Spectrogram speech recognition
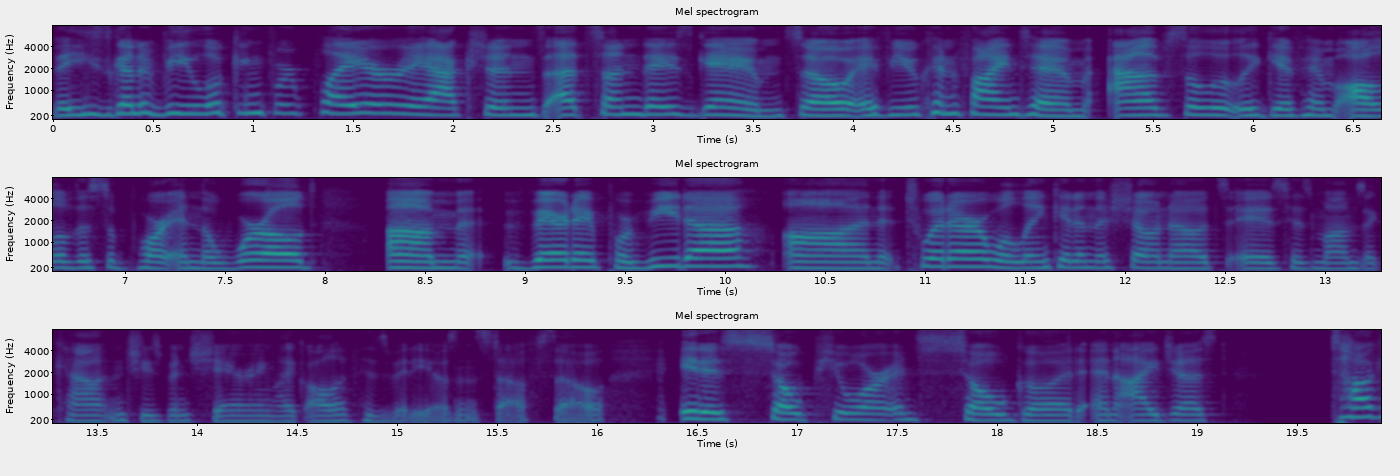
That he's going to be looking for player reactions at Sunday's game. So if you can find him, absolutely give him all of the support in the world. Um, Verde por Vida on Twitter, we'll link it in the show notes, is his mom's account, and she's been sharing like all of his videos and stuff. So it is so pure and so good. And I just talk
